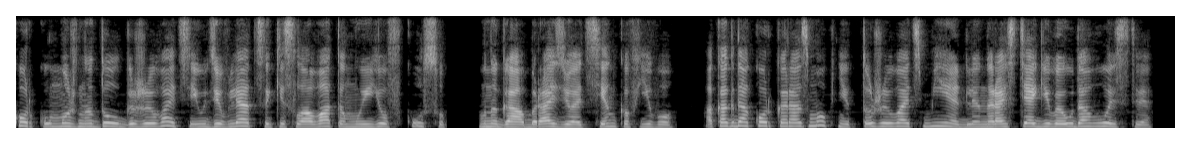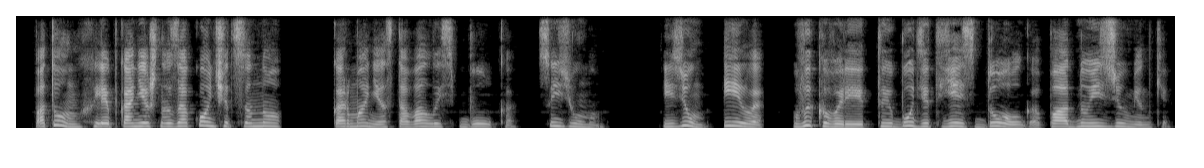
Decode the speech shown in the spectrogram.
Корку можно долго жевать и удивляться кисловатому ее вкусу, многообразию оттенков его. А когда корка размокнет, то жевать медленно, растягивая удовольствие. Потом хлеб, конечно, закончится, но в кармане оставалась булка с изюмом. Изюм, Илэ, выковыряет и будет есть долго, по одной изюминке.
